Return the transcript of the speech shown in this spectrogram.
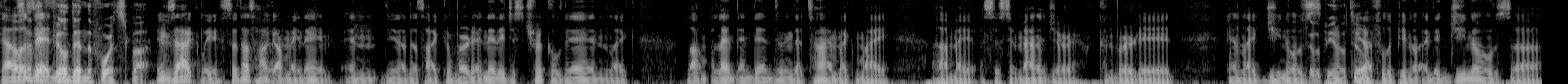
that was so they it. filled in the fourth spot. Exactly. So that's how I got my name, and you know that's how I converted. And then it just trickled in, like, lot- and and then during that time, like my uh, my assistant manager converted, and like Gino's Filipino too. yeah Filipino, and then Gino's uh,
